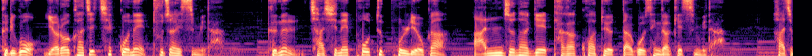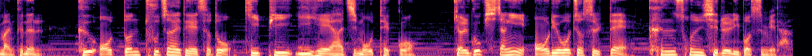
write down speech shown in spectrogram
그리고 여러 가지 채권에 투자했습니다. 그는 자신의 포트폴리오가 안전하게 다각화되었다고 생각했습니다. 하지만 그는 그 어떤 투자에 대해서도 깊이 이해하지 못했고 결국 시장이 어려워졌을 때 큰 손실을 입었습니다.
